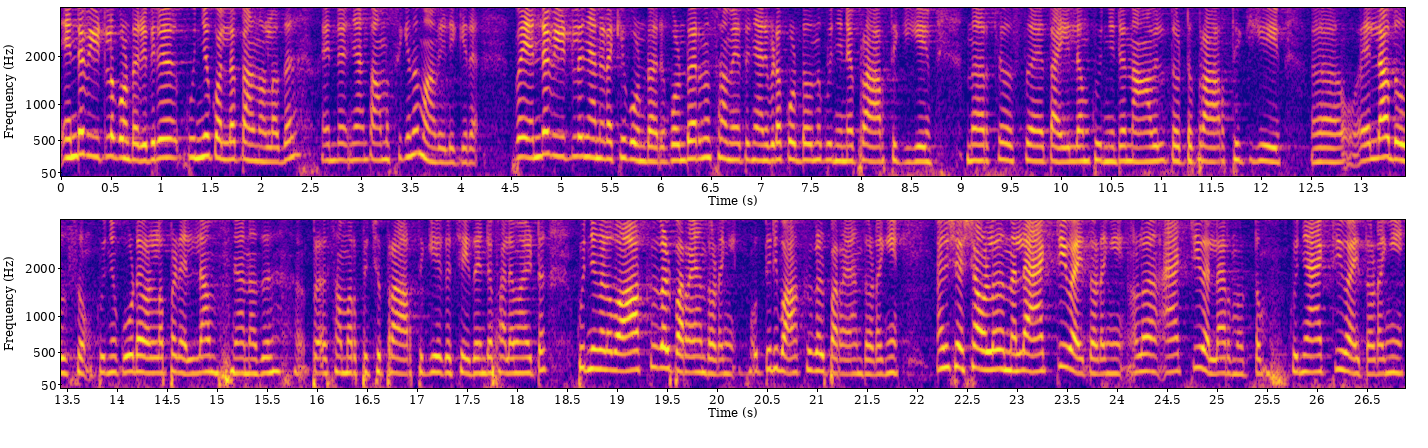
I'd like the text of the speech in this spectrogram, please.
എന്റെ വീട്ടിൽ കൊണ്ടുവരും. ഇവർ കുഞ്ഞു കൊല്ലത്താണുള്ളത്. എന്റെ ഞാൻ താമസിക്കുന്ന മാവേലിക്കര. അപ്പോൾ എന്റെ വീട്ടിൽ ഞാൻ ഇടയ്ക്ക് കൊണ്ടുവരും. കൊണ്ടുവരുന്ന സമയത്ത് ഞാൻ ഇവിടെ കൊണ്ടുവന്ന് കുഞ്ഞിനെ പ്രാർത്ഥിക്കുകയും നേർച്ച വസ്തുവായ തൈലം കുഞ്ഞിന്റെ നാവിൽ തൊട്ട് പ്രാർത്ഥിക്കുകയും എല്ലാ ദിവസവും കുഞ്ഞു കൂടെ ഉള്ളപ്പോഴെല്ലാം ഞാനത് സമർപ്പിച്ച് പ്രാർത്ഥിക്കുകയൊക്കെ ചെയ്തതിന്റെ ഫലമായിട്ട് കുഞ്ഞുങ്ങൾ വാക്കുകൾ പറയാൻ തുടങ്ങി. ഒത്തിരി വാക്കുകൾ പറയാൻ തുടങ്ങി. അതിനുശേഷം അവൾ നല്ല ആക്റ്റീവായി തുടങ്ങി. അവൾ ആക്റ്റീവ് അല്ലായിരുന്നു ഒട്ടും. കുഞ്ഞ് ആക്റ്റീവായി തുടങ്ങി.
